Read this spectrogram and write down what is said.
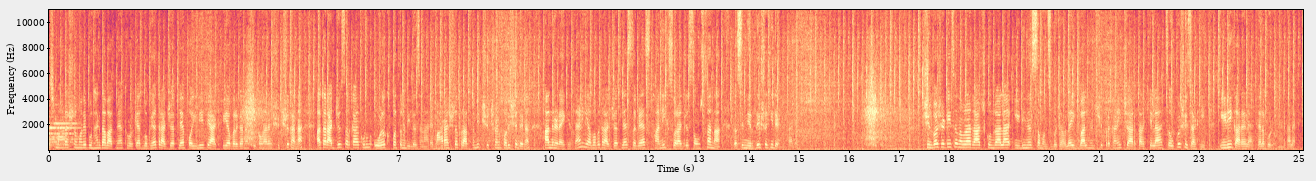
आज महाराष्ट्रामध्ये पुन्हा एकदा बातम्या थोडक्यात बघूयात. राज्यातल्या पहिली ते आठवी या वर्गांना शिकवणाऱ्या शिक्षकांना आता राज्य सरकारकडून ओळखपत्र दिलं जाणार आहे. महाराष्ट्र प्राथमिक शिक्षण परिषदेनं हा निर्णय घेतला आणि याबाबत राज्यातल्या सगळ्या स्थानिक स्वराज्य संस्थांना तसे निर्देशही देण्यात आले. शिल्पा शेट्टीचा नवरा राज कुंद्राला ईडीनं समन्स बजावलं. इक्बाल मिर्ची प्रकरणी चार तारखेला चौकशीसाठी ईडी कार्यालयात त्याला बोलवण्यात आलंय.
